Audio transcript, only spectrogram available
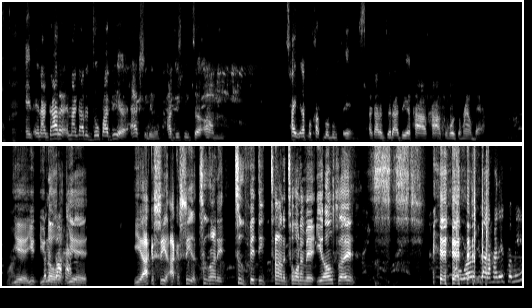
Okay. and and I got a and I got a dope idea. Actually, I just need to um tighten up a couple of loose ends. I got a good idea of how how I can work around that. Right. Yeah, you you But know gonna that. happen. Yeah, yeah. I can see I can see a 200, 250 ton of tournament. You know what I'm saying? Oh, word, you got a hundred for me?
